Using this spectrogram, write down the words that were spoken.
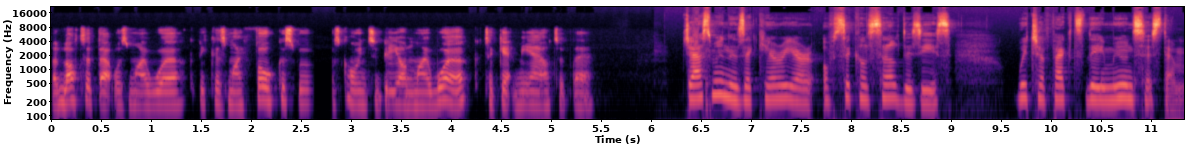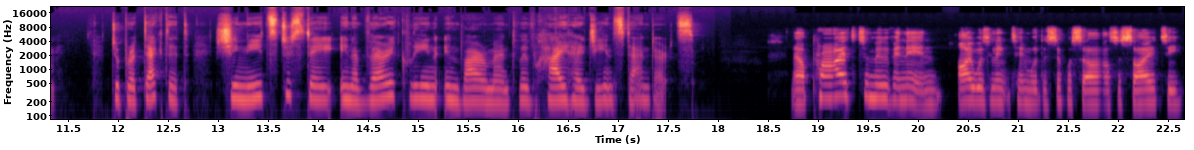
a lot of that was my work because my focus was going to be on my work to get me out of there. Jasmine is a carrier of sickle cell disease. which affects the immune system. To protect it, she needs to stay in a very clean environment with high hygiene standards. Now, prior to moving in, I was linked in with the Sickle Cell Society,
